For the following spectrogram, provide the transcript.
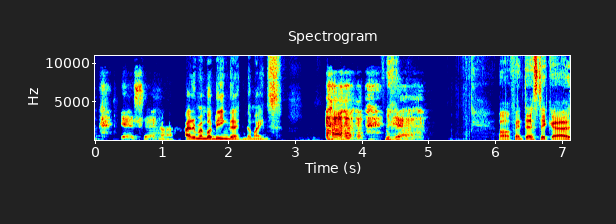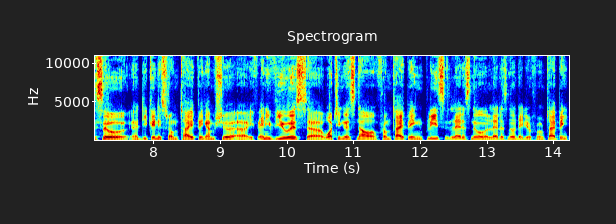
yes. uh, I remember being there in the mines. yeah. Oh, fantastic. Uh, so, uh, Deacon is from Taiping. I'm sure uh, if any viewers uh, watching us now from Taiping, please let us know. Let us know that you're from Taiping.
